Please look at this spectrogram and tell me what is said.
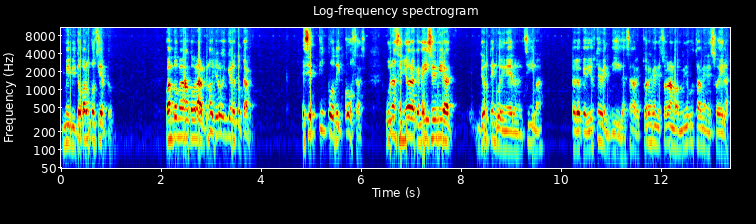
Y me invitó para un concierto. ¿Cuánto me va a cobrar? No, yo lo que quiero es tocar. Ese tipo de cosas. Una señora que me dice, mira, yo no tengo dinero encima, pero que Dios te bendiga, ¿sabes? Tú eres venezolano, a mí me gusta Venezuela.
